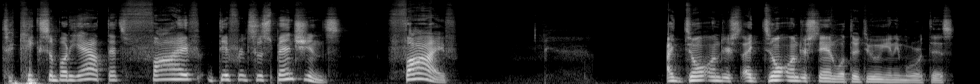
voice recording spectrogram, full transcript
to kick somebody out. That's five different suspensions. Five. I don't understand. I don't understand what they're doing anymore with this.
